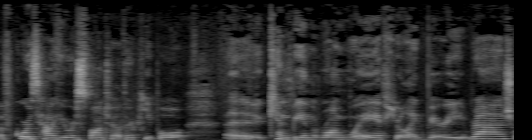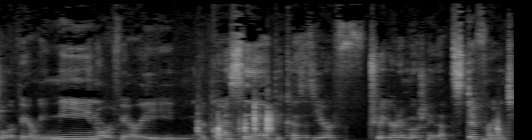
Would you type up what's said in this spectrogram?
Of course, how you respond to other people uh, can be in the wrong way if you're like very rash or very mean or very aggressive because you're triggered emotionally. That's different.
